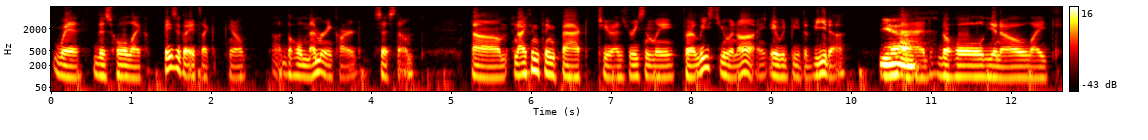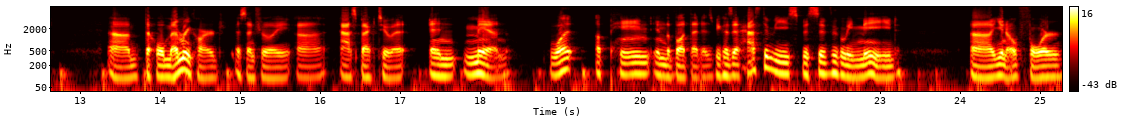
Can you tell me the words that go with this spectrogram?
with this whole like, basically, it's like you know uh, the whole memory card system. Um, and I can think back to as recently, for at least you and I, it would be the Vita yeah, had the whole you know like um, the whole memory card essentially uh, aspect to it. And man, what a pain in the butt that is because it has to be specifically made uh, you know, for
